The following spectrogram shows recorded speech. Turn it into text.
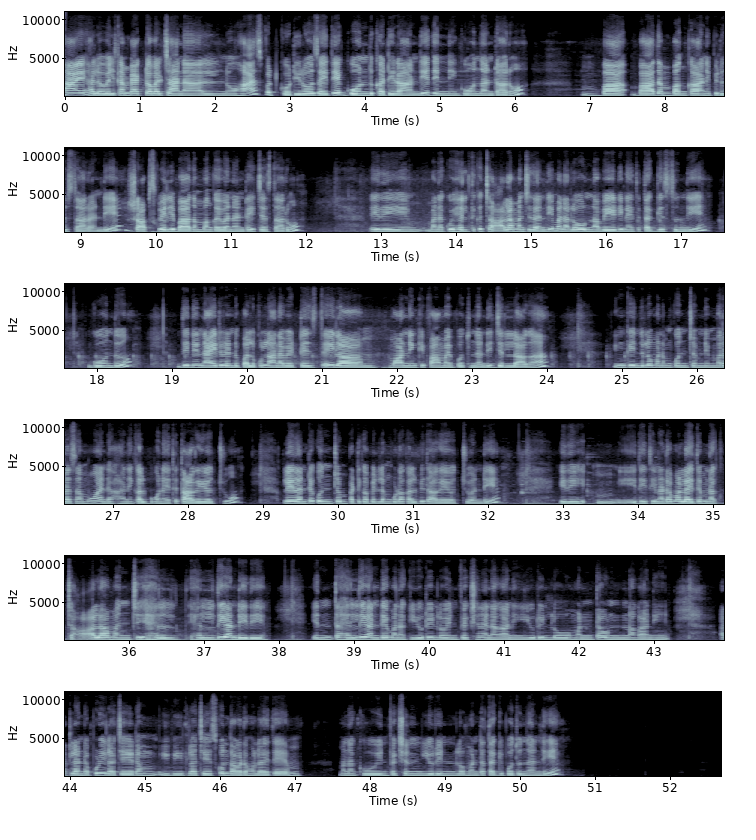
Hi hello welcome back to our channel నుహాస్ food court ఈరోజు అయితే గోంద్ కటిరా అండి. దీన్ని గోంద్ అంటారు. బా బాదం బంక అని పిలుస్తారండి. షాప్స్కి వెళ్ళి బాదం బంక ఇవన్నీ అంటే ఇచ్చేస్తారు. ఇది మనకు హెల్త్కి చాలా మంచిదండి. మనలో ఉన్న వేడిని అయితే తగ్గిస్తుంది గోంద్. దీన్ని నైట్ రెండు పలుకులు నానబెట్టేస్తే ఇలా మార్నింగ్కి ఫామ్ అయిపోతుందండి జెల్లాగా. ఇంక ఇందులో మనం కొంచెం నిమ్మరసము అండ్ హనీ కలుపుకొని అయితే తాగేయచ్చు. లేదంటే కొంచెం పటిక బెల్లం కూడా కలిపి తాగేయచ్చు అండి. ఇది ఇది తినడం వల్ల అయితే మనకు చాలా మంచి హెల్త్ హెల్దీ అండి ఇది. ఎంత హెల్దీ అంటే మనకి యూరిన్లో ఇన్ఫెక్షన్ అయినా కానీ యూరిన్లో మంట ఉన్నా కానీ అట్లాంటప్పుడు ఇలా చేయడం ఇవి ఇట్లా చేసుకొని తాగడం వల్ల అయితే మనకు ఇన్ఫెక్షన్ యూరిన్లో మంట తగ్గిపోతుందండి.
